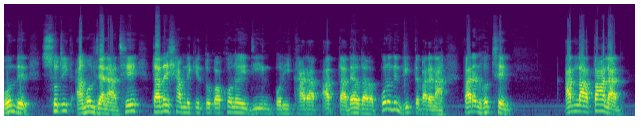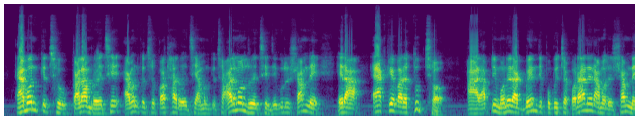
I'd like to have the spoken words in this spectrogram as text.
বোনদের সঠিক আমল জানা আছে, তাদের সামনে কিন্তু কখনোই জিন, পরি, খারাপ, আত্মা দেওদানব কোনোদিন ভিড়তে পারে না। কারণ হচ্ছে আল্লাহ তালার এমন কিছু কালাম রয়েছে, এমন কিছু কথা রয়েছে, এমন কিছু আমল রয়েছে, যেগুলোর সামনে এরা একেবারে তুচ্ছ। আর আপনি মনে রাখবেন যে পবিত্র কোরআনের আমলের সামনে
